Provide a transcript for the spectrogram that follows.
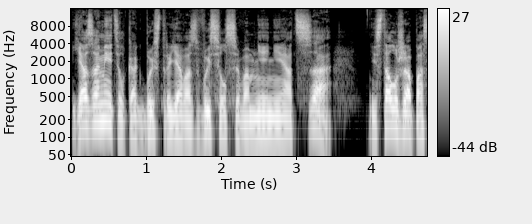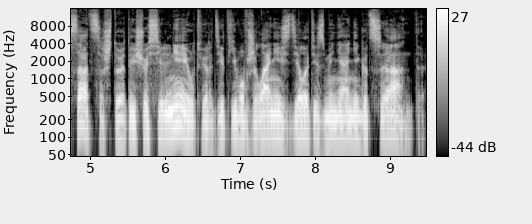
Я заметил, как быстро я возвысился во мнении отца и стал уже опасаться, что это еще сильнее утвердит его в желании сделать из меня негацианта.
